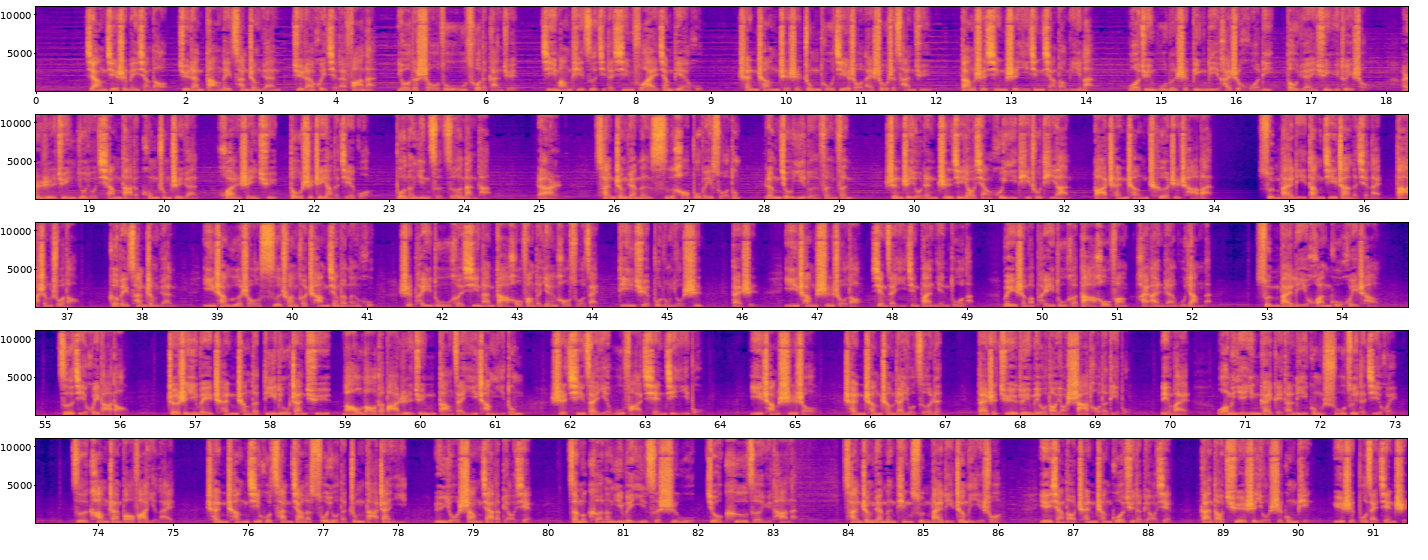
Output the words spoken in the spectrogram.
蒋介石没想到，居然党内参政员居然会起来发难，有的手足无措的感觉，急忙替自己的心腹爱将辩护。陈诚只是中途接手来收拾残局，当时形势已经想到糜烂，我军无论是兵力还是火力都远逊于对手，而日军又有强大的空中支援，换谁去都是这样的结果，不能因此责难他。然而，参政员们丝毫不为所动，仍旧议论纷纷，甚至有人直接要向会议提出提案，把陈诚撤职查办。孙百里当即站了起来，大声说道：“各位参政员，宜昌扼守四川和长江的门户，是陪都和西南大后方的咽喉所在，的确不容有失。但是宜昌失守到现在已经半年多了，为什么陪都和大后方还安然无恙呢？”孙百里环顾会场，自己回答道：“这是因为陈诚的第六战区牢牢地把日军挡在宜昌以东，使其再也无法前进一步。宜昌失守，陈诚诚然有责任，但是绝对没有到要杀头的地步。另外，我们也应该给他立功赎罪的机会。自抗战爆发以来，陈诚几乎参加了所有的重大战役，屡有上佳的表现。”怎么可能因为一次失误就苛责于他呢？参政员们听孙百里这么一说，也想到陈诚过去的表现，感到确实有失公平，于是不再坚持。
